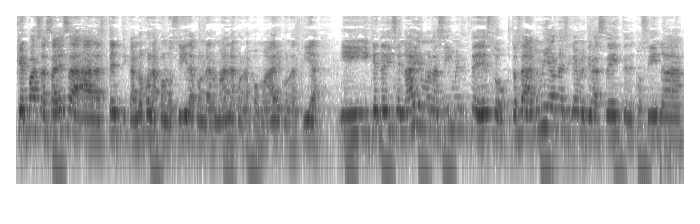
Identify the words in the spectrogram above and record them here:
¿qué pasa? Sales a, a, la estética, ¿no? Con la conocida, con la hermana, con la comadre, con la tía. Y, que te dicen, ay, hermana, sí, métete esto. O a mí me llegaron a decir que me metiera aceite de cocina,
